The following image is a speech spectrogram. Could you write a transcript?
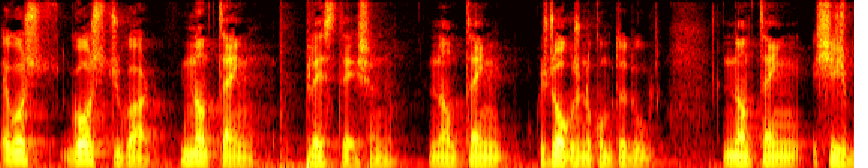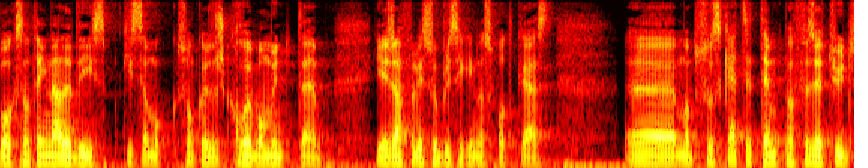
Eu gosto, gosto de jogar. Não tenho Playstation, não tenho jogos no computador, não tenho Xbox, não tenho nada disso, porque isso é uma, são coisas que roubam muito tempo. E eu já falei sobre isso aqui no nosso podcast. Uh, uma pessoa se quer ter tempo para fazer tudo,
